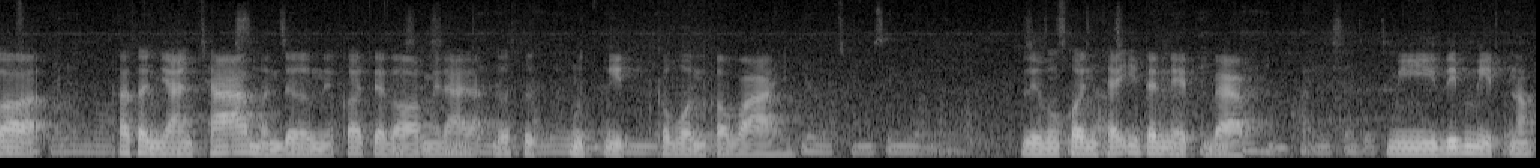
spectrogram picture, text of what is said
ก็ถ้าสัญญาณช้าเหมือนเดิมเนี่ย ก็จะรอไม่ได้ละรู้สึกหงุดหงิดกระวนกระวาย หรือบางคนใช้อินเทอร์เน็ตแบบมี limit เนาะ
